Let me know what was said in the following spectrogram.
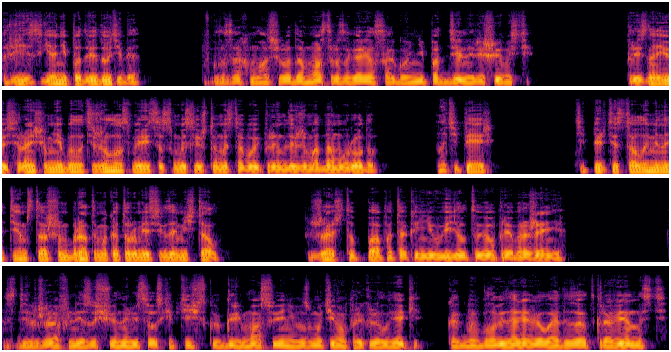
«Риз, я не подведу тебя!» В глазах младшего Дамастра загорелся огонь неподдельной решимости. «Признаюсь, раньше мне было тяжело смириться с мыслью, что мы с тобой принадлежим одному роду. Но теперь... Теперь ты стал именно тем старшим братом, о котором я всегда мечтал. Жаль, что папа так и не увидел твоего преображения». Сдержав лезущую на лицо скептическую гримасу, я невозмутимо прикрыл веки, как бы благодаря Вилайде за откровенность.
